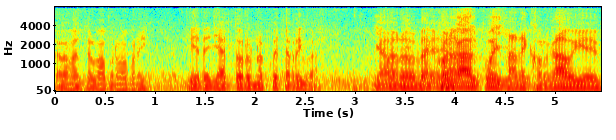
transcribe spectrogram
Talavante lo va a probar por ahí. Fíjate, ya el toro no es cuesta arriba. Ya ha descolgado el cuello. Ha descolgado y es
